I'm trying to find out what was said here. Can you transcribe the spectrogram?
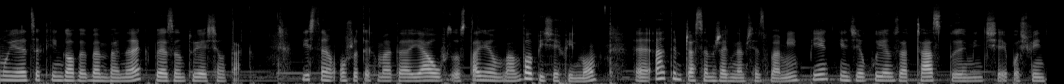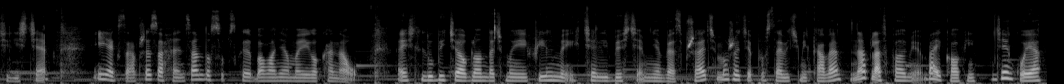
Mój recyklingowy bębenek prezentuje się tak. Listę użytych materiałów zostawię Wam w opisie filmu, e, a tymczasem żegnam się z Wami. Pięknie dziękuję za czas, który mi dzisiaj poświęciliście i jak zawsze zachęcam do subskrybowania mojego kanału. A jeśli lubicie oglądać moje filmy i chcielibyście mnie wesprzeć, możecie postawić mi kawę na platformie Bajkowi. Dziękuję.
